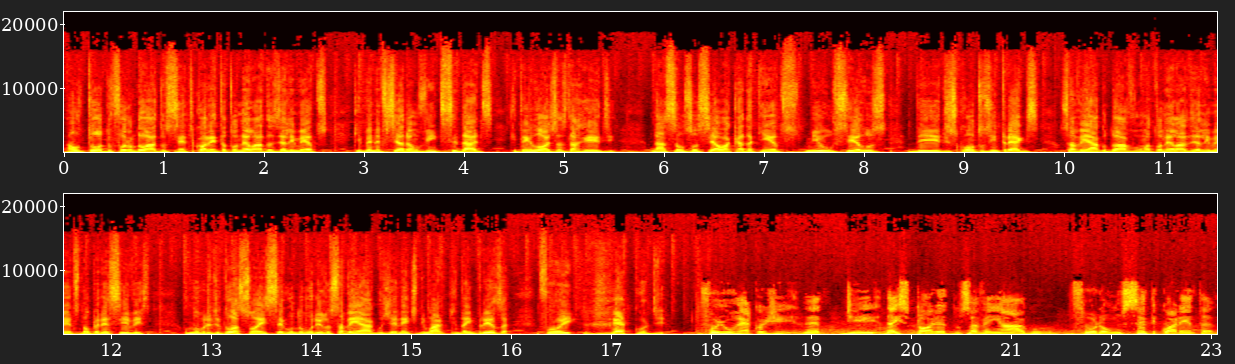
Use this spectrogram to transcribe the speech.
Ao todo, foram doados 140 toneladas de alimentos que beneficiarão 20 cidades que têm lojas da rede. Na ação social, a cada 500 mil selos de descontos entregues, o Savenhago doava uma tonelada de alimentos não perecíveis. O número de doações, segundo Murilo Savenhago, gerente de marketing da empresa, foi recorde foi o recorde né, de, da história do Savenhago. Foram 140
